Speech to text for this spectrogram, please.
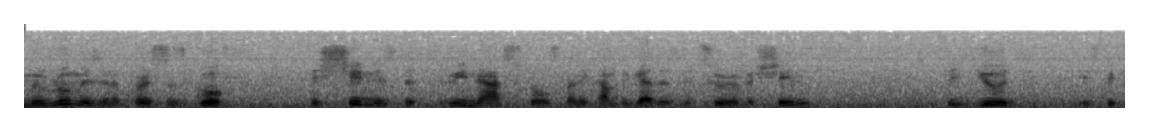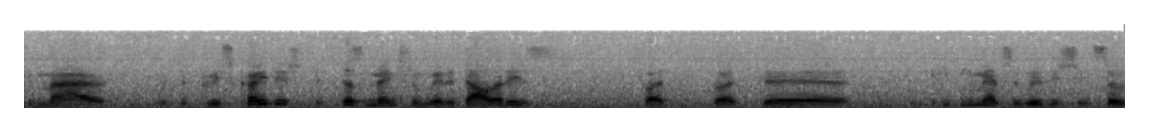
merumas in a person's goof. The shin is the three nostrils. When they come together, is the tzur of a shin. The yud is the gemar with the priest kodesh. It doesn't mention where the dollar is, but but uh, he, he mentions where the shin. So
